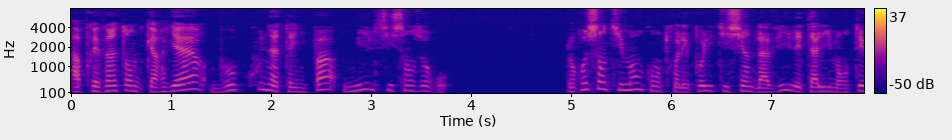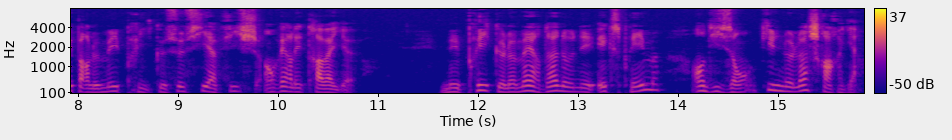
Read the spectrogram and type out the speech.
Après vingt ans de carrière, beaucoup n'atteignent pas mille six cents euros. Le ressentiment contre les politiciens de la ville est alimenté par le mépris que ceux-ci affichent envers les travailleurs. Mépris que le maire d'Annonay exprime en disant qu'il ne lâchera rien.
